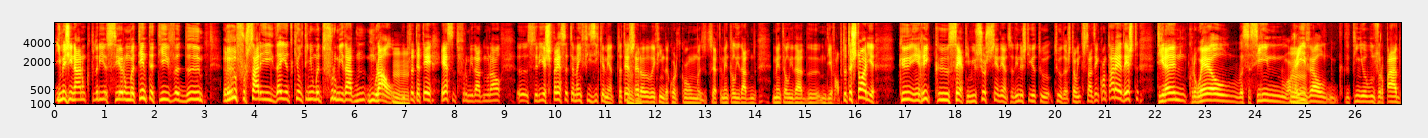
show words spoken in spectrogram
imaginaram que poderia ser uma tentativa de reforçar a ideia de que ele tinha uma deformidade moral. E, portanto, até essa deformidade moral eh, seria expressa também fisicamente. Portanto, essa era, enfim, de acordo com uma certa mentalidade, mentalidade medieval. Portanto, a história que Henrique VII e os seus descendentes, a dinastia Tu- Tudor, estão interessados em contar é deste tirano, cruel, assassino, horrível, que tinha usurpado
